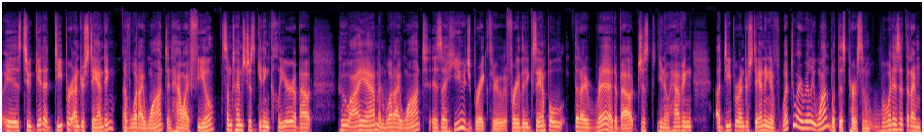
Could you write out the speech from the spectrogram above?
is to get a deeper understanding of what I want and how I feel. Sometimes just getting clear about who I am and what I want is a huge breakthrough. For the example that I read about just, you know, having a deeper understanding of what do I really want with this person? What is it that I'm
